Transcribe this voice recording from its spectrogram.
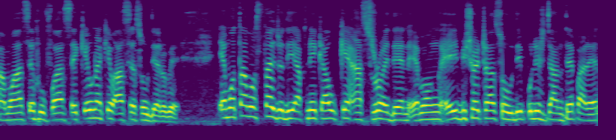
মামা আছে, ফুফা আছে, কেউ না কেউ আছে সৌদি আরবে। এমত অবস্থায় যদি আপনি কাউকে আশ্রয় দেন এবং এই বিষয়টা সৌদি পুলিশ জানতে পারেন,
